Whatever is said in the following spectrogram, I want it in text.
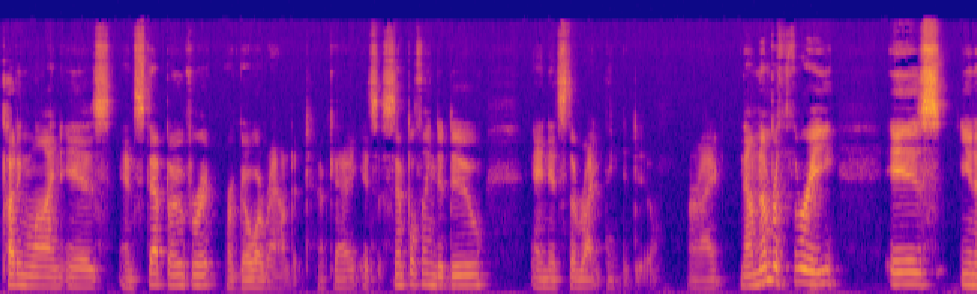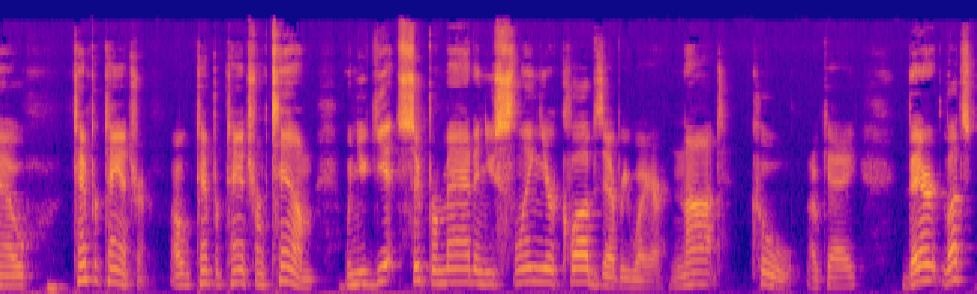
putting line is and step over it or go around it. Okay? It's a simple thing to do and it's the right thing to do. All right? Now, number three is, you know, temper tantrum. Oh, temper tantrum Tim. When you get super mad and you sling your clubs everywhere, not cool. Okay? There, let's,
